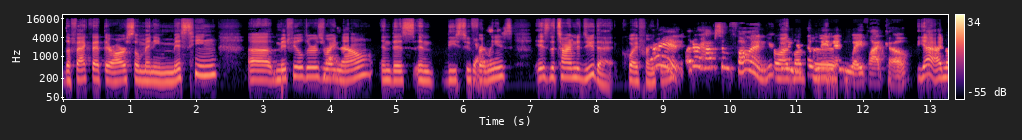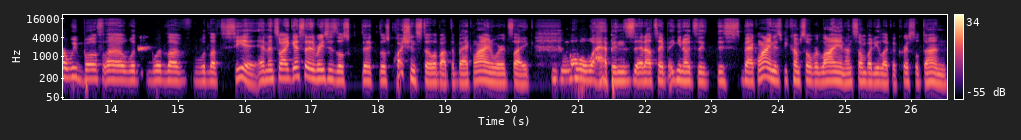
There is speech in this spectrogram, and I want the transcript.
the fact that there are so many missing uh, midfielders yes. right now in this in these two yes. friendlies is the time to do that. Quite frankly, right. let her have some fun. You're so going to get the to, win anyway, Vlatko. Yeah, I know we both uh, would would love would love to see it, and then so I guess that raises those the, those questions still about the back line, where it's like, mm-hmm. oh well, what happens at outside? You know, it's a, this back line has become so reliant on somebody like a Crystal Dunn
